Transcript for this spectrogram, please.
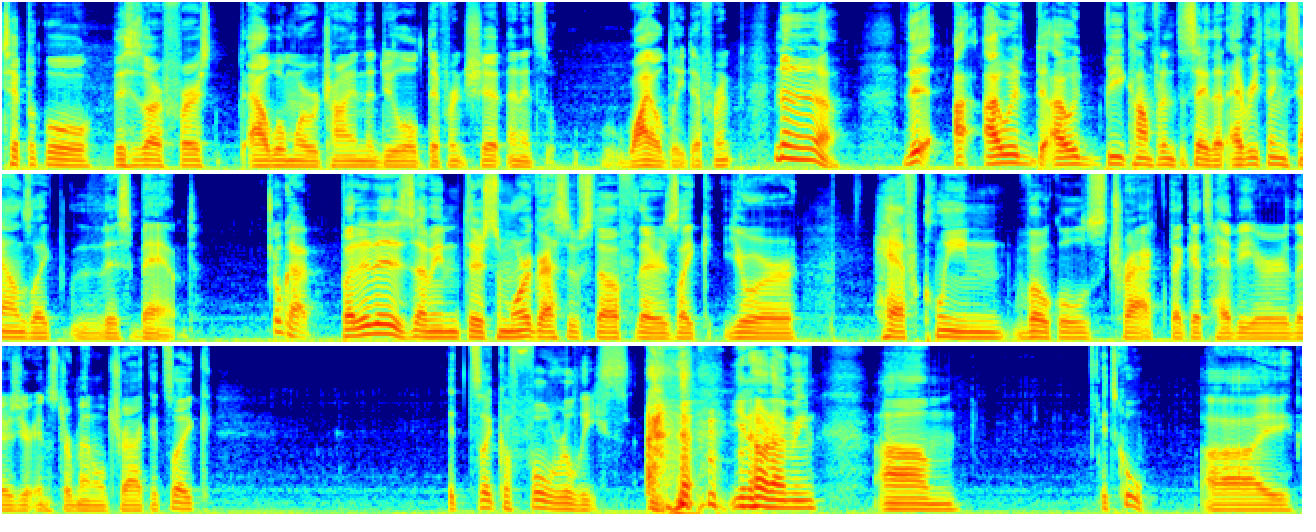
typical. This is our first album where we're trying to do a little different shit, and it's wildly different. No, no, no. The, I, I would I would be confident to say that everything sounds like this band, okay. but it is. I mean, there's some more aggressive stuff. There's like your half clean vocals track that gets heavier. There's your instrumental track. It's like it's like a full release. you know what I mean? Um, it's cool. I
